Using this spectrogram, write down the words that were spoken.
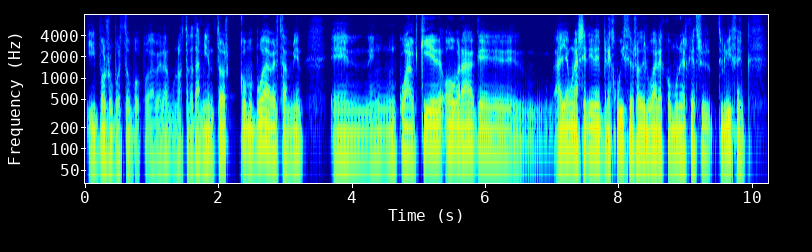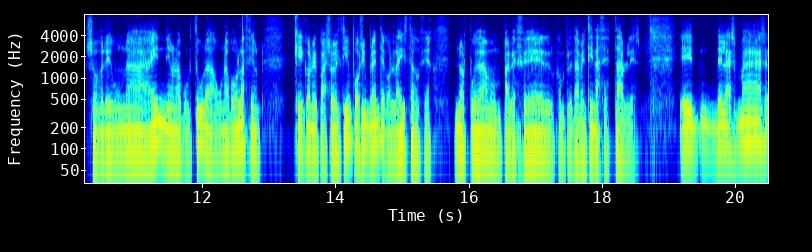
y por supuesto pues, puede haber algunos tratamientos, como puede haber también en, en cualquier obra que haya una serie de prejuicios o de lugares comunes que se utilicen sobre una etnia, una cultura, una población, que con el paso del tiempo o simplemente con la distancia nos puedan parecer completamente inaceptables. Eh, de las más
